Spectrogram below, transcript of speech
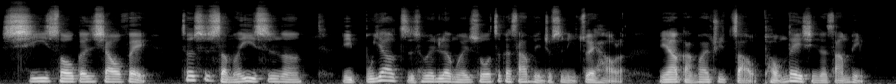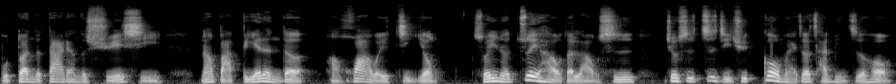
吸收跟消费，这是什么意思呢？你不要只是会认为说这个商品就是你最好了，你要赶快去找同类型的商品。不断的大量的学习，然后把别人的好化为己用。所以呢，最好的老师就是自己去购买这个产品之后，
